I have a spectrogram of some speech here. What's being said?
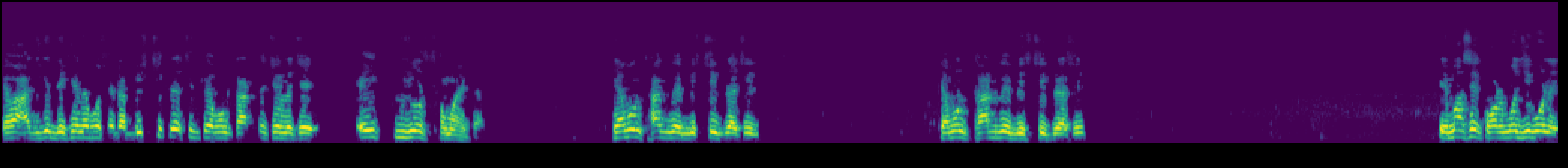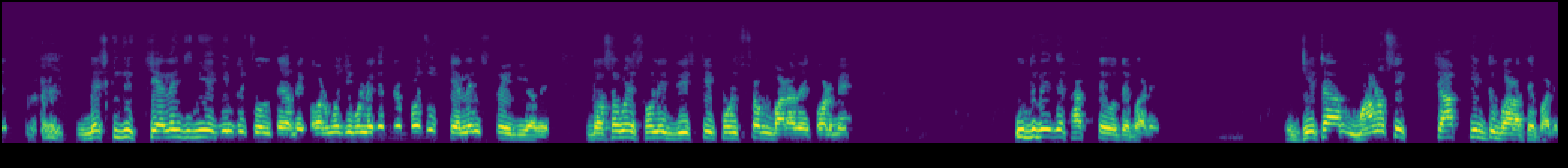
এবার আজকে দেখে নেব সেটা বৃশ্চিক রাশির কেমন কাটতে চলেছে এই পুজোর সময়টা। কেমন থাকবে বৃশ্চিক রাশির? কেমন কাটবে বৃশ্চিক রাশির? এ মাসে কর্মজীবনে বেশ কিছু চ্যালেঞ্জ নিয়ে কিন্তু চলতে হবে। কর্মজীবনের ক্ষেত্রে প্রচুর চ্যালেঞ্জ তৈরি হবে। দশমে শনির দৃষ্টি, পরিশ্রম বাড়াবে কর্মে। উদ্বেগে থাকতে হতে পারে। যেটা মানসিক চাপ কিন্তু বাড়াতে পারে।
